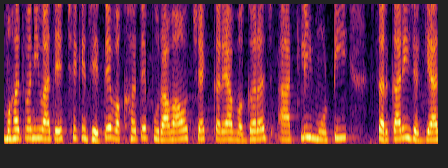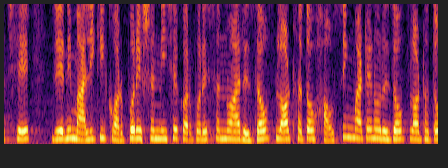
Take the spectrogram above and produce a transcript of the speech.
મહત્વની વાત એ જ છે કે જે તે વખતે પુરાવાઓ ચેક કર્યા વગર જ આટલી મોટી સરકારી જગ્યા છે જેની માલિકી કોર્પોરેશનની છે. કોર્પોરેશનનો આ રિઝર્વ પ્લોટ હતો હાઉસિંગ માટેનો રિઝર્વ પ્લોટ હતો,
